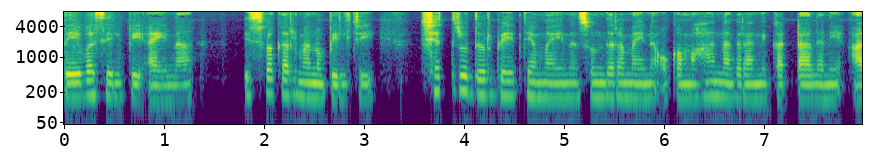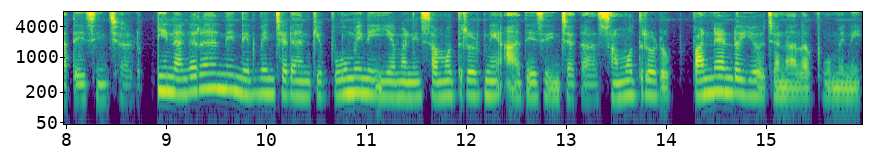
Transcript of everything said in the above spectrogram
దేవశిల్పి అయిన విశ్వకర్మను పిలిచి శత్రు దుర్భేద్యమైన సుందరమైన ఒక మహానగరాన్ని కట్టాలని ఆదేశించాడు. ఈ నగరాన్ని నిర్మించడానికి భూమిని ఇయ్యమని సముద్రుడిని ఆదేశించగా సముద్రుడు పన్నెండు యోజనాల భూమిని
